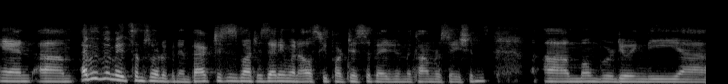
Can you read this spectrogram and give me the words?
And um, I believe it made some sort of an impact, just as much as anyone else who participated in the conversations. Um, when we were doing the uh,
